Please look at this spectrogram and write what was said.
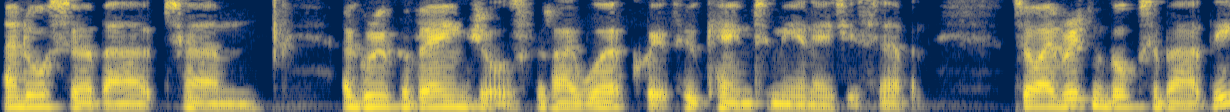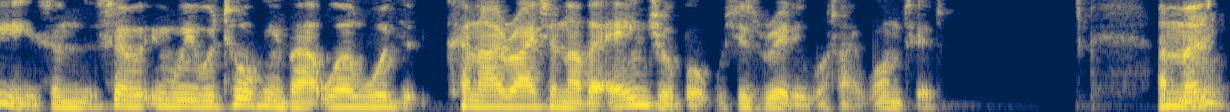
and also about um, a group of angels that I work with who came to me in 87. So I've written books about these. And so we were talking about, well, would, can I write another angel book, which is really what I wanted. And most mm.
